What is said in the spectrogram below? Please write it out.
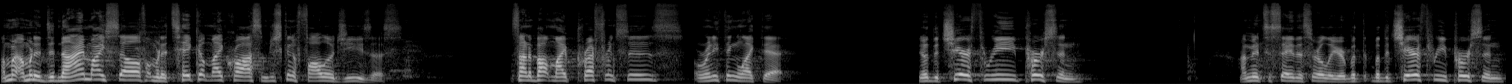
I'm, going to deny myself. I'm going to take up my cross. I'm just going to follow Jesus. It's not about my preferences or anything like that. You know, the chair three person I meant to say this earlier, but the, but the chair three person,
